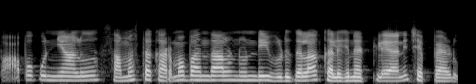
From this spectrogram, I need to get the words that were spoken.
పాపపుణ్యాలు సమస్త కర్మబంధాల నుండి విడుదల కలిగినట్లే అని చెప్పాడు.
